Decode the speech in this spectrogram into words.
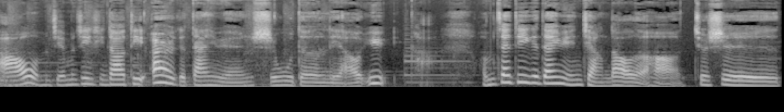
好，我们节目进行到第二个单元——食物的疗愈。好，我们在第一个单元讲到了哈，就是。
